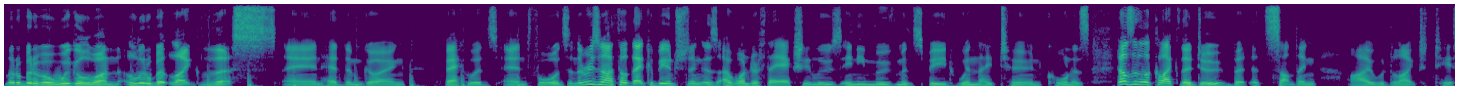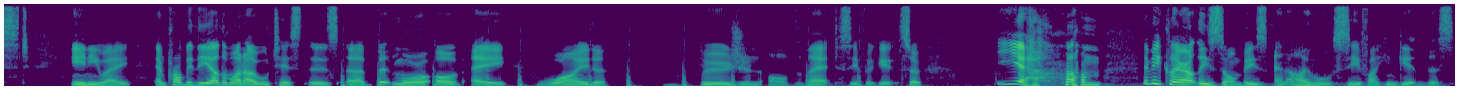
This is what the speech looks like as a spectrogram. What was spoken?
little bit of a wiggle one, a little bit like this, and had them going backwards and forwards. And the reason I thought that could be interesting is I wonder if they actually lose any movement speed when they turn corners. Doesn't look like they do, but it's something I would like to test anyway. And probably the other one I will test is a bit more of a wider version of that to see if we get. So, yeah, um, let me clear out these zombies and I will see if I can get this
